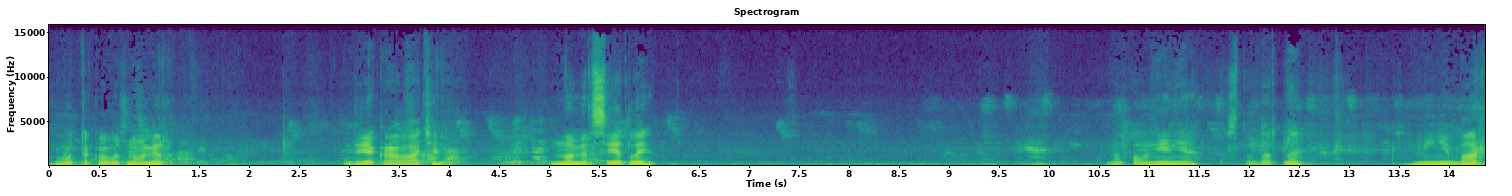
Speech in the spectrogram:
Вот такой вот номер. Две кровати. Номер светлый. Наполнение стандартное. Мини-бар.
